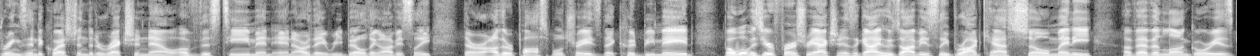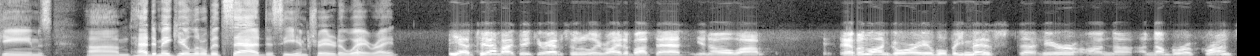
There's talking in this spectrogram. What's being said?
brings into question the direction now of this team and, and are they rebuilding? Obviously, there are other possible trades that could be made. But what was your first reaction as a guy who's obviously broadcast so many of Evan Longoria's games? Um, had to make you a little bit sad to see him traded away, right? Yeah, Tim, I think you're absolutely right about that. You know, uh, Evan Longoria will be missed uh, here on uh, a number of fronts.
